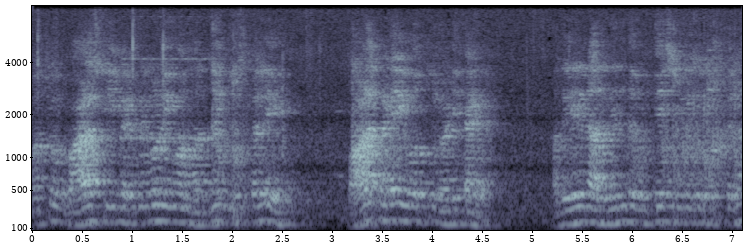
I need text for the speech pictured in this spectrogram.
ಮತ್ತು ಬಹಳಷ್ಟು ಈ ಘಟನೆಗಳು ಈ ಒಂದು ಹದಿನೈದು ದಿವಸದಲ್ಲಿ ಬಹಳ ಕಡೆ ಇವತ್ತು ನಡೀತಾ ಇದೆ. ಅದೇನು ಅದರಿಂದ ಉದ್ದೇಶ ಏನಿದೆ ಗೊತ್ತಿಲ್ಲ.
